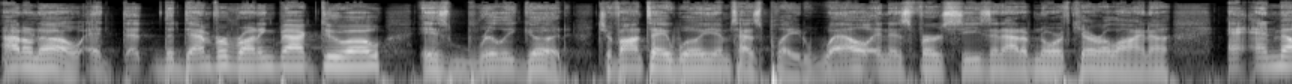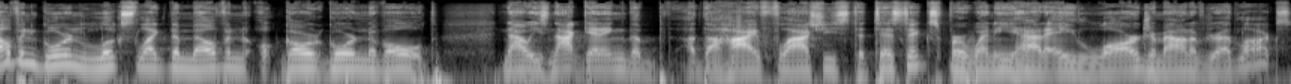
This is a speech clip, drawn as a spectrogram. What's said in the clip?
I don't know. The Denver running back duo is really good. Javonte Williams has played well in his first season out of North Carolina, and Melvin Gordon looks like the Melvin Gordon of old. Now he's not getting the the high flashy statistics for when he had a large amount of dreadlocks,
